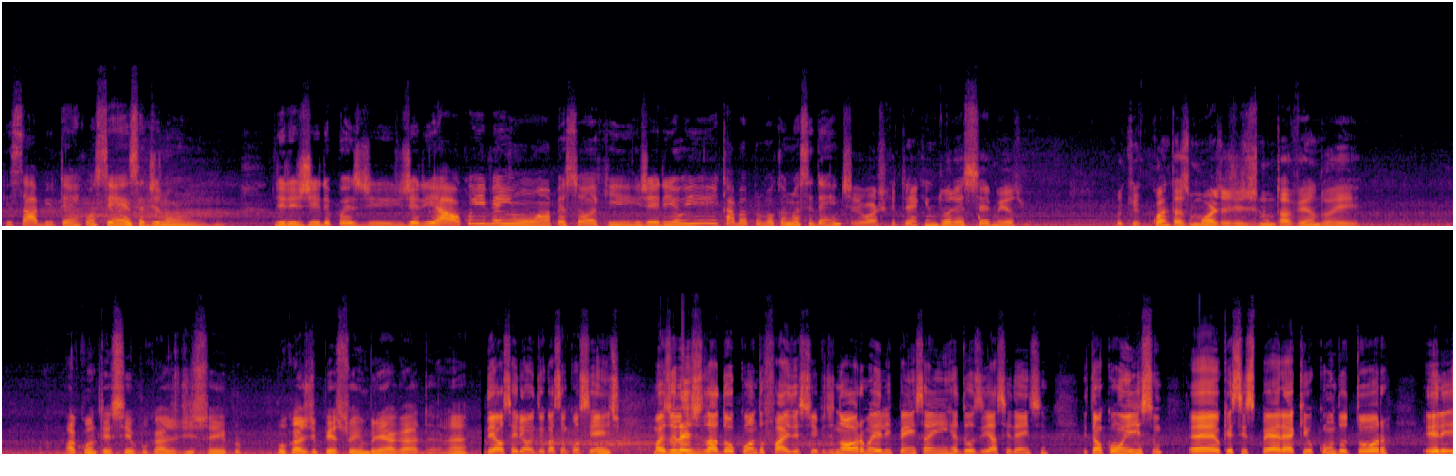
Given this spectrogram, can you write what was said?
que sabe, tem consciência de não dirigir depois de ingerir álcool e vem uma pessoa que ingeriu e acaba provocando um acidente. Eu acho que tem que endurecer mesmo. Porque quantas mortes a gente não está vendo aí acontecer por causa disso aí, por, por causa de pessoa embriagada, né? O ideal seria uma educação consciente. Mas o legislador, quando faz esse tipo de norma, ele pensa em reduzir acidentes. Então, com isso, é, o que se espera é que o condutor, ele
